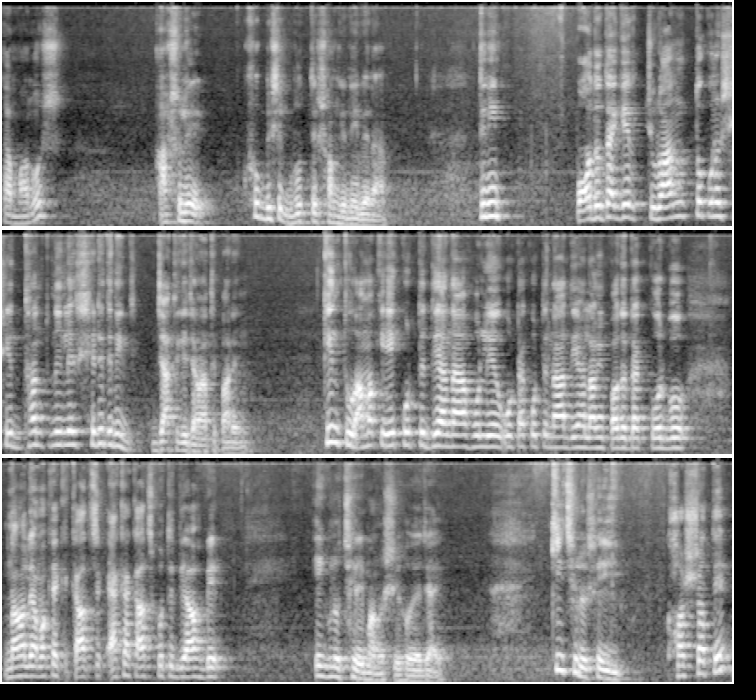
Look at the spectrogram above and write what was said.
তা মানুষ আসলে খুব বেশি গুরুত্বের সঙ্গে নেবে না। তিনি পদত্যাগের চূড়ান্ত কোনো সিদ্ধান্ত নিলে সেটি তিনি জাতিকে জানাতে পারেন। কিন্তু আমাকে এ করতে দেওয়া না হলে, ওটা করতে না দেওয়া হলে আমি পদত্যাগ করব, না হলে আমাকে একা কাজ একা কাজ করতে দেওয়া হবে, এগুলো ছেলে মানুষই হয়ে যায়। কি ছিল সেই খসড়াতে?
